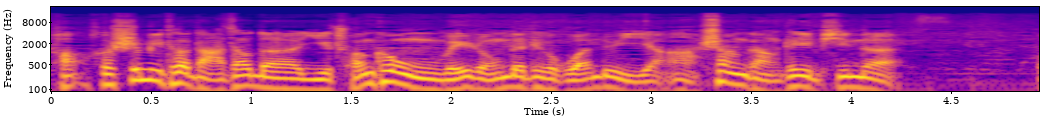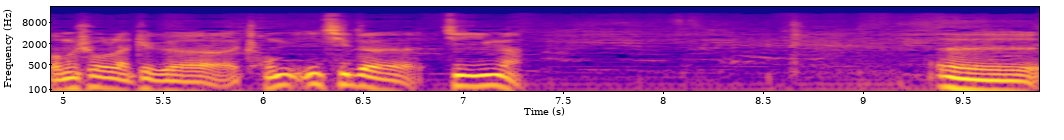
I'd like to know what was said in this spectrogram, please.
好，和施密特打造的以传控为荣的这个国安队一样啊，上港这一批呢，我们说了这个重一期的精英啊，呃。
